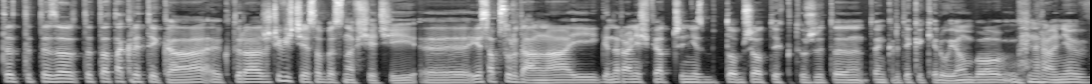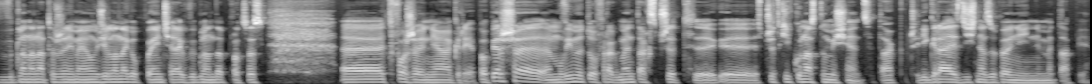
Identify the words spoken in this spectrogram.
te, te, te, ta, ta krytyka, e, która rzeczywiście jest obecna w sieci, e, jest absurdalna i generalnie świadczy niezbyt dobrze o tych, którzy tę te, krytykę kierują, bo generalnie wygląda na to, że nie mają zielonego pojęcia, jak wygląda proces e, tworzenia gry. Po pierwsze, mówimy tu o fragmentach sprzed, e, sprzed kilkunastu miesięcy, tak? Czyli gra jest dziś na zupełnie innym etapie.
